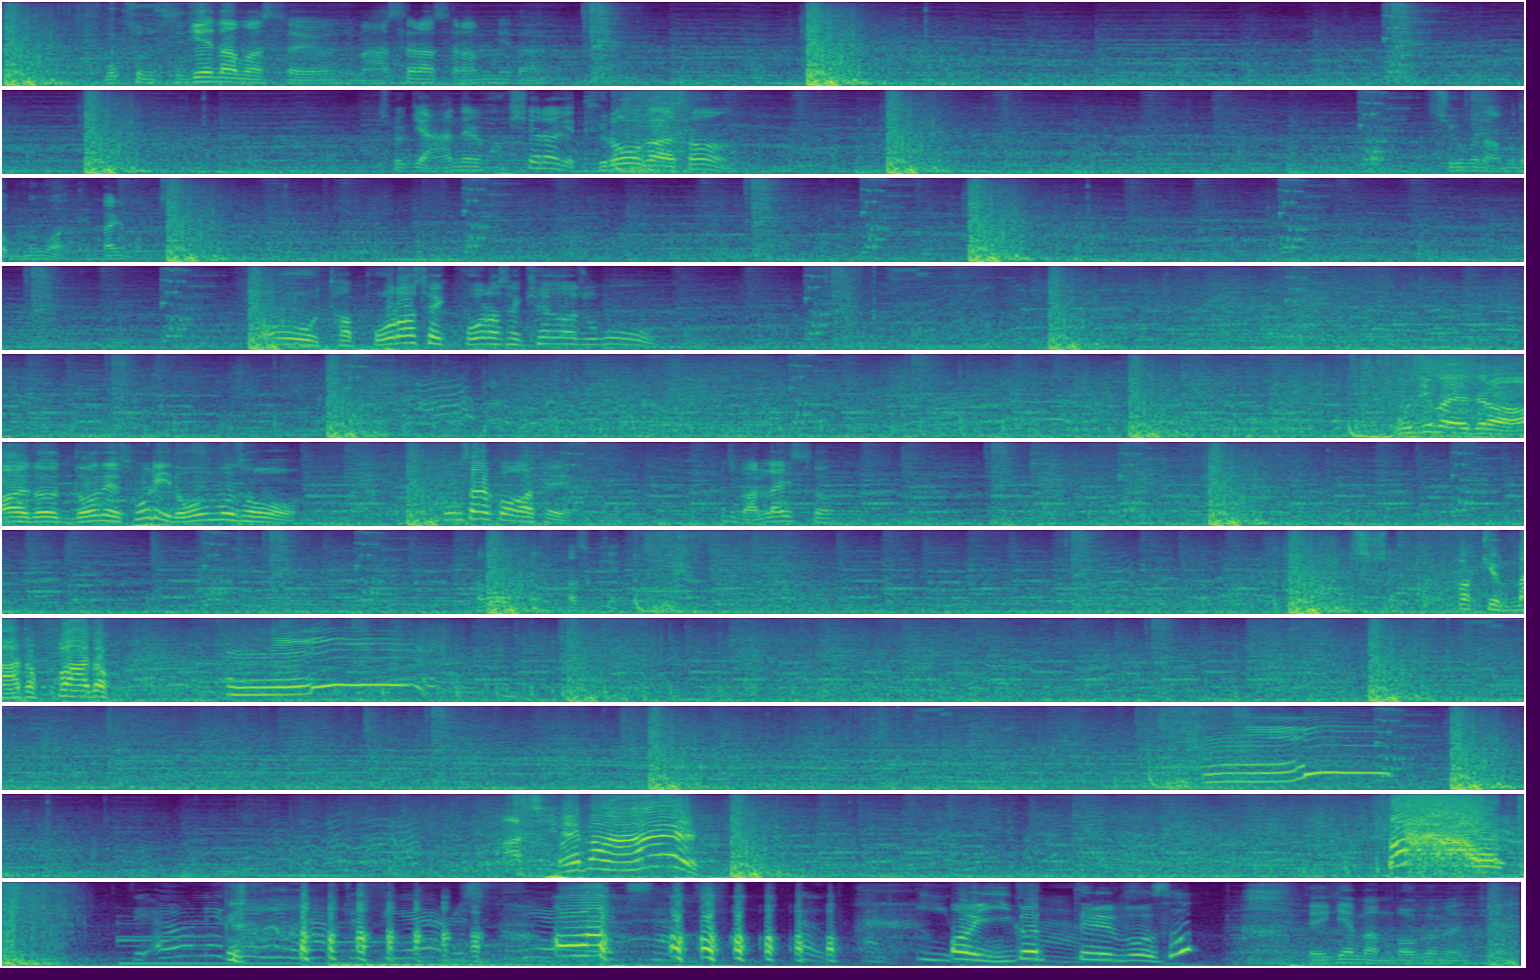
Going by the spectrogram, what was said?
목숨 두 개 남았어요 지금 아슬아슬합니다 저기 안을 확실하게 들어가서 어, 지금은 아무도 없는 것 같아 빨리 먹자 다 보라색 보라색 해가지고. 오지마 얘들아. 아 너, 너네 소리 너무 무서워. 똥 쌀 것 같아. 하지 말라 했어. 다 먹었어. 다섯 개. 아, Fuck you motherfucker. 네. 네. 아 제발! 어. 어 이것들 보소? 네 개만 먹으면 되는.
